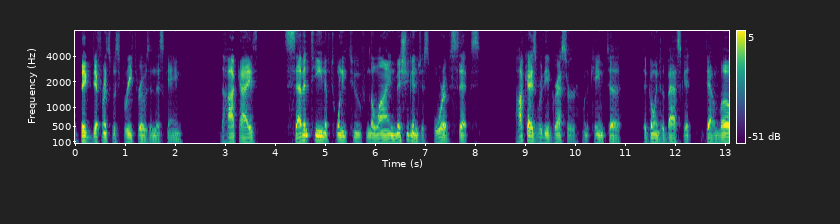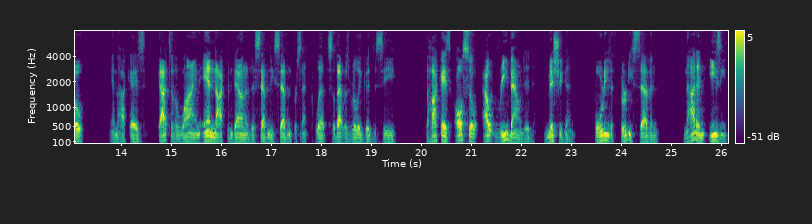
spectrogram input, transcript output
a big difference was free throws in this game. The Hawkeyes, 17 of 22 from the line. Michigan, just 4 of 6. The Hawkeyes were the aggressor when it came to, to going to the basket down low. And the Hawkeyes got to the line and knocked them down at a 77% clip. So that was really good to see. The Hawkeyes also out rebounded Michigan 40 to 37. Not an easy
